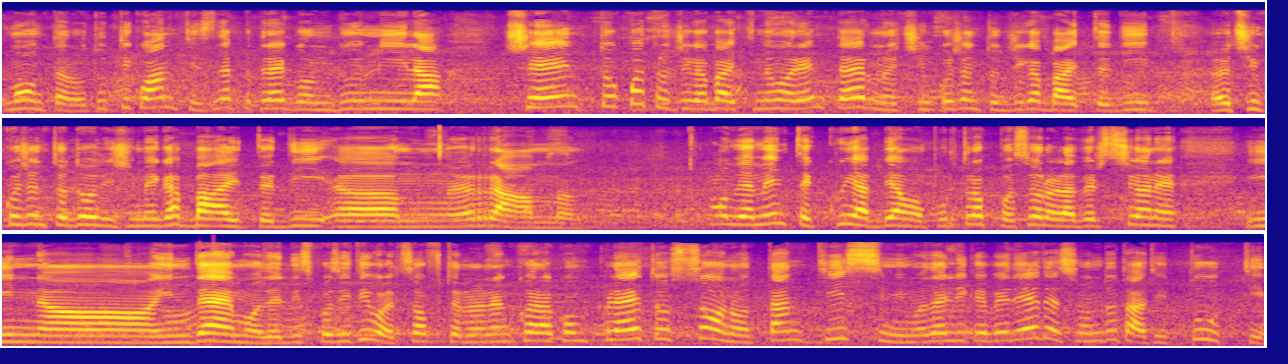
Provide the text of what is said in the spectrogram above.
montano tutti quanti Snapdragon 2100, 4 GB di memoria interna e 500 GB di, eh, 512 MB di um, RAM. Ovviamente qui abbiamo purtroppo solo la versione in, uh, in, demo del dispositivo, il software non è ancora completo, sono tantissimi i modelli che vedete, sono dotati tutti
